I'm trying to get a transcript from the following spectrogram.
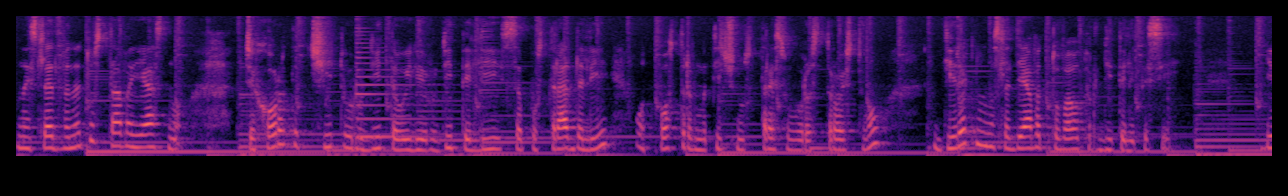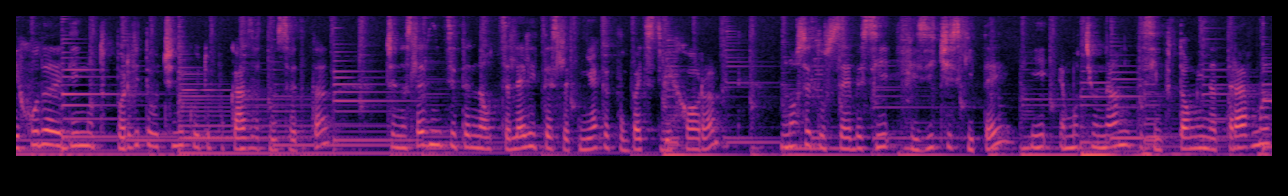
на изследването става ясно, че хората, чието родител или родители са пострадали от посттравматично стресово разстройство, директно наследяват това от родителите си. Яхуда е един от първите учени, които показват на света, че наследниците на оцелелите след някакво бедствие хора носят у себе си физическите и емоционалните симптоми на травма,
